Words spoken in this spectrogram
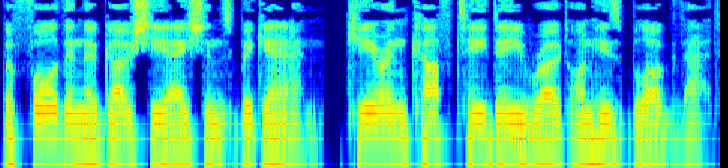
Before the negotiations began, Ciarán Cuffe TD wrote on his blog that,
